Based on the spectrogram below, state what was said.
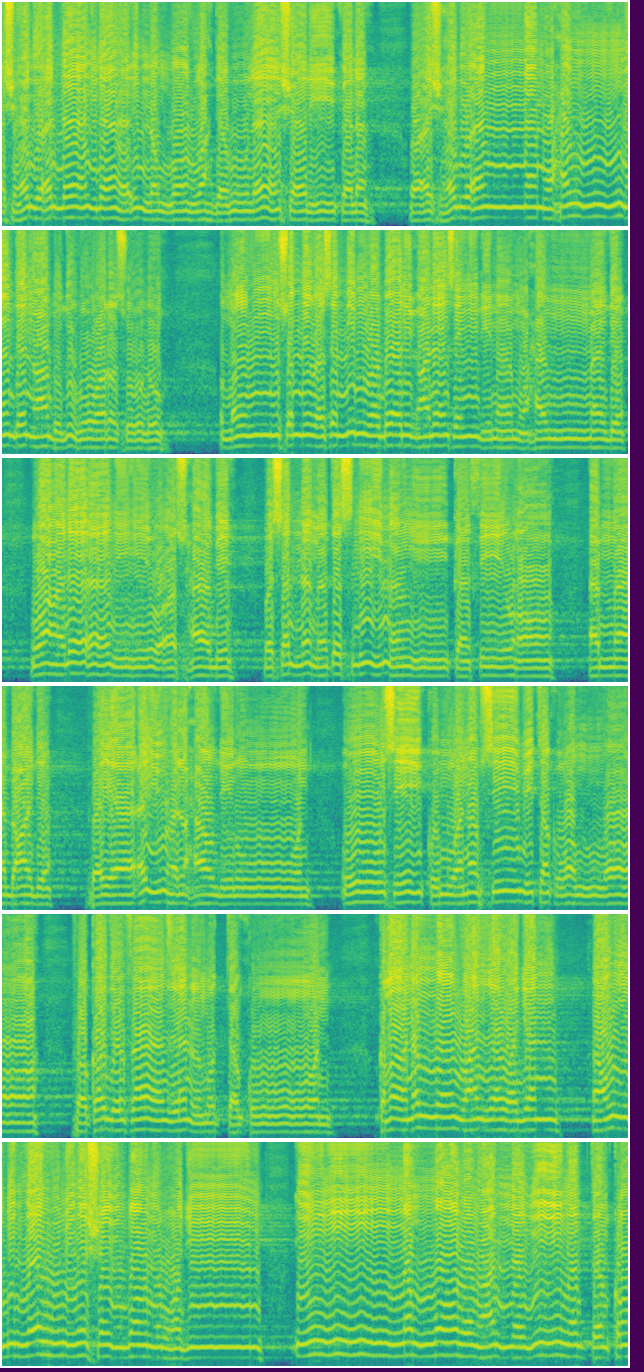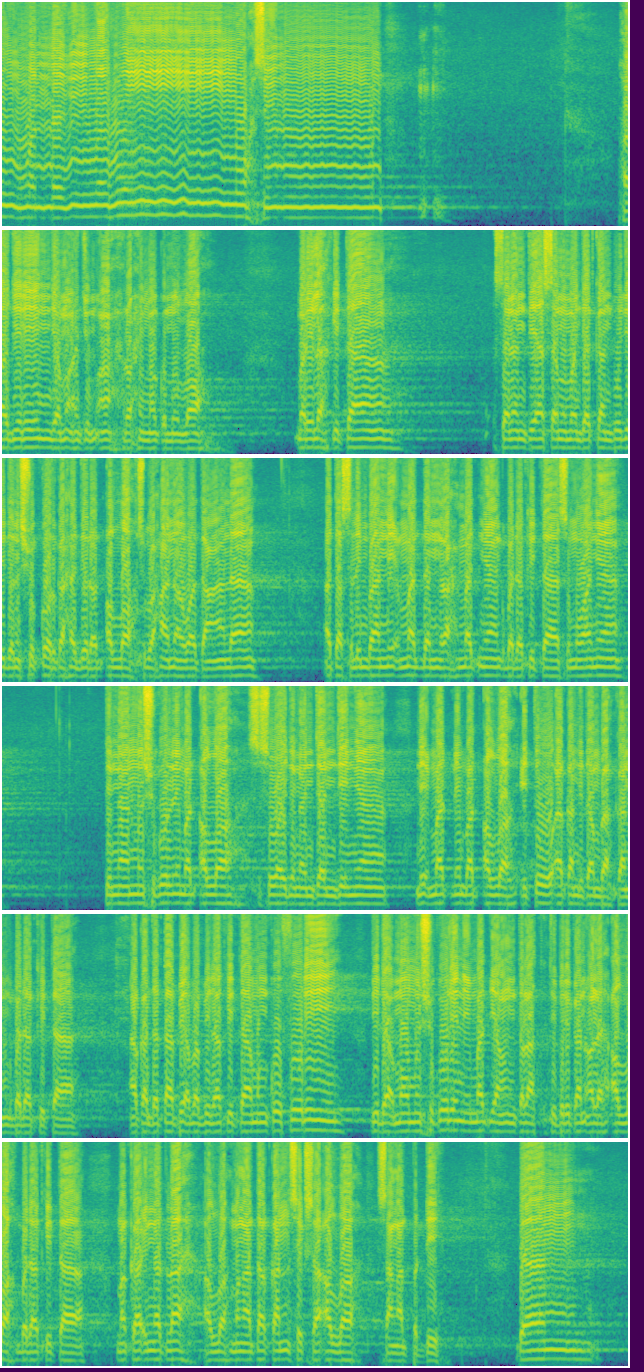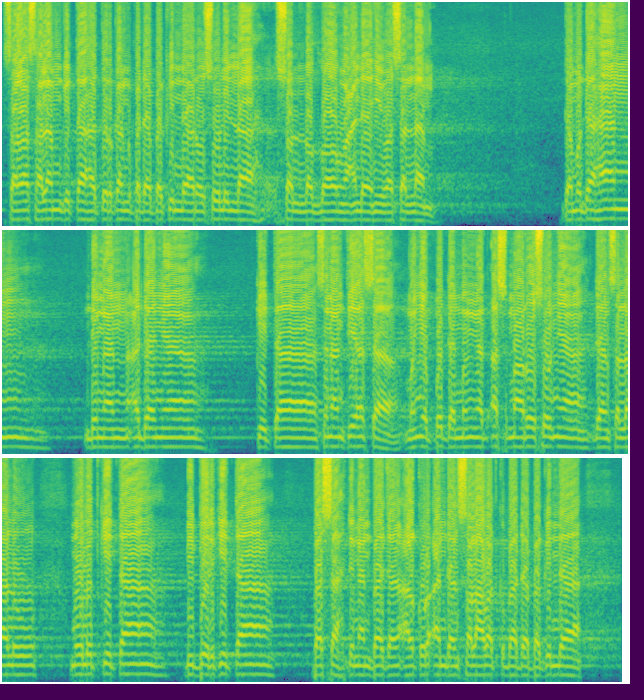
أشهد أن لا إله إلا الله وحده لا شريك له وأشهد أن محمدا عبده ورسوله. اللهم صل وسلم وبارك على سيدنا محمد وعلى آله وأصحابه وسلم تسليما كثيرا. أما بعد فيا أيها الحاضرون أوصيكم ونفسي بتقوى الله فقد فاز المتقون. قال الله عز وجل أعوذ بالله من الشيطان الرجيم. إن الله مع الذين اتقوا والذين هم محسنون. Hadirin jamaah Jum'ah rahimakumullah Marilah kita senantiasa memanjatkan puji dan syukur kehadirat Allah Subhanahu wa taala atas limpahan nikmat dan rahmatnya kepada kita semuanya. Dengan mensyukur nikmat Allah sesuai dengan janjinya nikmat-nikmat Allah itu akan ditambahkan kepada kita. Akan tetapi apabila kita mengkufuri tidak mau mensyukuri nikmat yang telah diberikan oleh Allah kepada kita maka ingatlah Allah mengatakan siksa Allah sangat pedih. Dan salam salam kita haturkan kepada baginda Rasulullah sallallahu alaihi wasallam. Mudah-mudahan dengan adanya kita senantiasa menyebut dan mengingat asma Rasulnya dan selalu mulut kita, bibir kita basah dengan bacaan Al-Quran dan salawat kepada baginda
